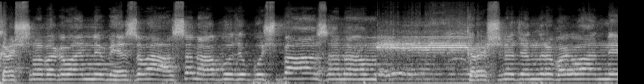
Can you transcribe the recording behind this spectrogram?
કૃષ્ણ ભગવાનને બેસવા આસન આપું છું પુષ્પાસનમ કૃષ્ણચંદ્ર ભગવાનને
